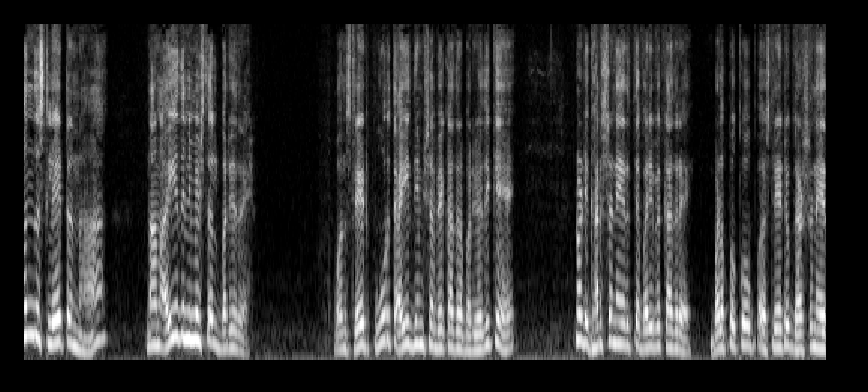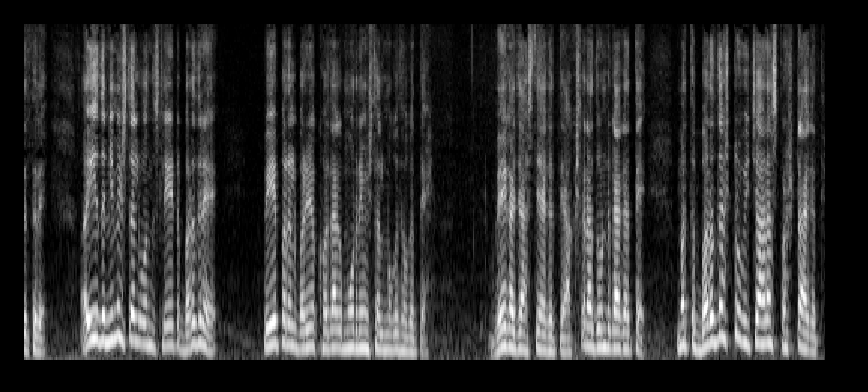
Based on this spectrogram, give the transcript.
ಒಂದು ಸ್ಲೇಟನ್ನು ನಾನು ಐದು ನಿಮಿಷದಲ್ಲಿ ಬರೆಯೋದ್ರೆ ಒಂದು ಸ್ಲೇಟ್ ಪೂರ್ತಿ ಐದು ನಿಮಿಷ ಬೇಕಾದರೆ ಬರೆಯೋದಕ್ಕೆ, ನೋಡಿ ಘರ್ಷಣೆ ಇರುತ್ತೆ, ಬರಿಬೇಕಾದ್ರೆ ಬಳಪಕ್ಕೂ ಸ್ಲೇಟು ಘರ್ಷಣೆ ಇರ್ತದೆ. ಐದು ನಿಮಿಷದಲ್ಲಿ ಒಂದು ಸ್ಲೇಟ್ ಬರೆದ್ರೆ ಪೇಪರಲ್ಲಿ ಬರೆಯೋಕ್ಕೆ ಹೋದಾಗ ಮೂರು ನಿಮಿಷದಲ್ಲಿ ಮುಗಿದು ಹೋಗುತ್ತೆ. ವೇಗ ಜಾಸ್ತಿ ಆಗುತ್ತೆ, ಅಕ್ಷರ ದುಂಡಗಾಗತ್ತೆ, ಮತ್ತು ಬರೆದಷ್ಟು ವಿಚಾರ ಸ್ಪಷ್ಟ ಆಗುತ್ತೆ.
